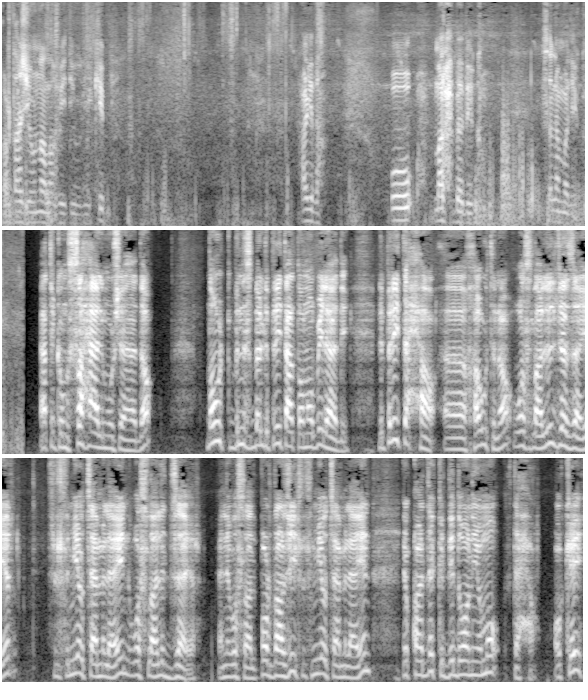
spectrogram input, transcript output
partagez-nous la vidéo l'équipe هكذا. ومرحبا بكم. السلام عليكم. يعطيكم الصحة على المشاهدة. donc بالنسبة لل prix تاع الطوموبيل هادي. ال prix تاعها آه، خوتنا واصلة للجزائر. 309 ملايين واصلة للجزائر. يعني وصل ل port d'Alger 309 ملايين يقعد لك ال dédouanement تاعها okay؟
